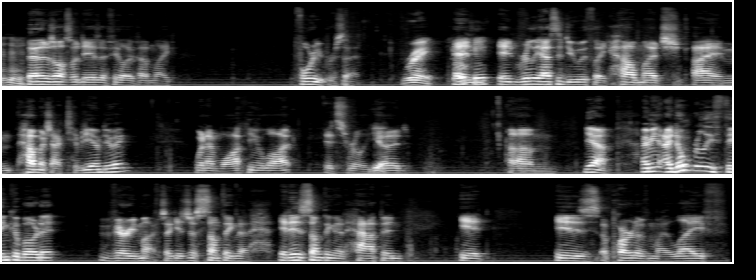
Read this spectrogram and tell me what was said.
Mhm. then there's also days i feel like i'm like 40% right? and Okay, it really has to do with like how much i'm how much activity i'm doing when i'm walking a lot it's really Yeah. good um yeah i mean i don't really think about it very much like it's just something that it is something that happened it is a part of my life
